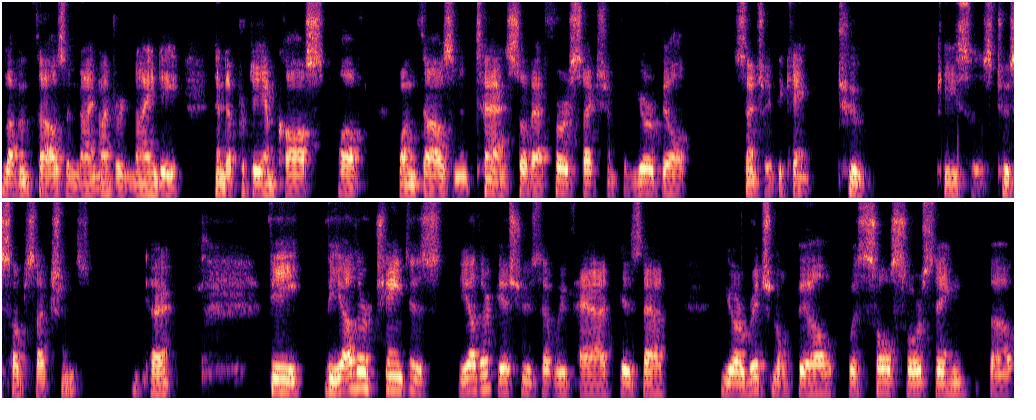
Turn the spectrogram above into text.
11,990 and the per diem cost of 1,010. So that first section from your bill essentially became two pieces, two subsections, okay? The, the other changes, the other issues that we've had is that your original bill was sole sourcing the,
